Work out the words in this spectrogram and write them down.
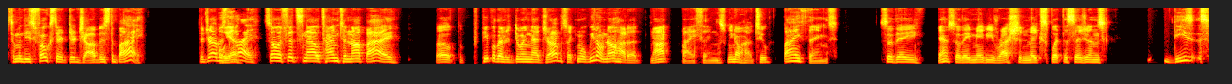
some of these folks their their job is to buy. Their job oh, is oh, yeah. to buy. So if it's now time to not buy well, the people that are doing that job, it's like, well, we don't know how to not buy things. We know how to buy things. So they, yeah, so they maybe rush and make split decisions. These,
